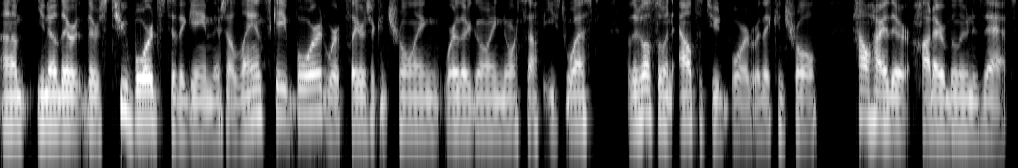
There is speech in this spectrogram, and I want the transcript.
um, you know there there's two boards to the game. There's a landscape board where players are controlling where they're going north, south, east, west. But there's also an altitude board where they control how high their hot air balloon is at,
